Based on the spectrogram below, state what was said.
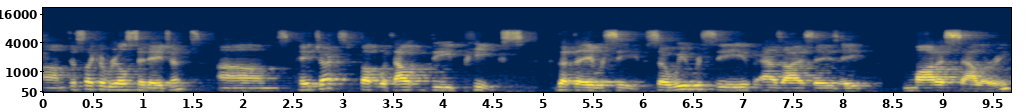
um, just like a real estate agent's um, paychecks, but without the peaks that they receive. So we receive, as ISAs, a modest salary.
